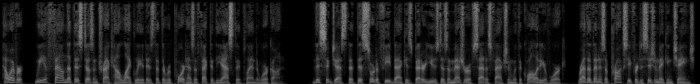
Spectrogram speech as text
However, we have found that this doesn't track how likely it is that the report has affected the ask they plan to work on. This suggests that this sort of feedback is better used as a measure of satisfaction with the quality of work, rather than as a proxy for decision making change,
